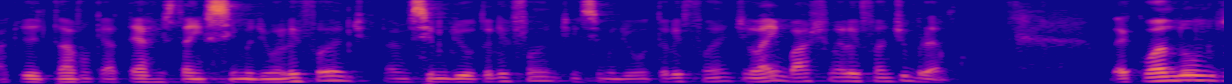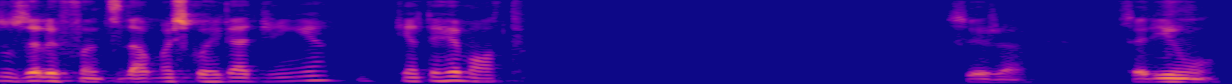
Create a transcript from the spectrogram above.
acreditavam que a Terra está em cima de um elefante, estava em cima de outro elefante, em cima de outro elefante, lá embaixo um elefante branco. Daí, quando um dos elefantes dava uma escorregadinha, tinha terremoto. Ou seja, seria um.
